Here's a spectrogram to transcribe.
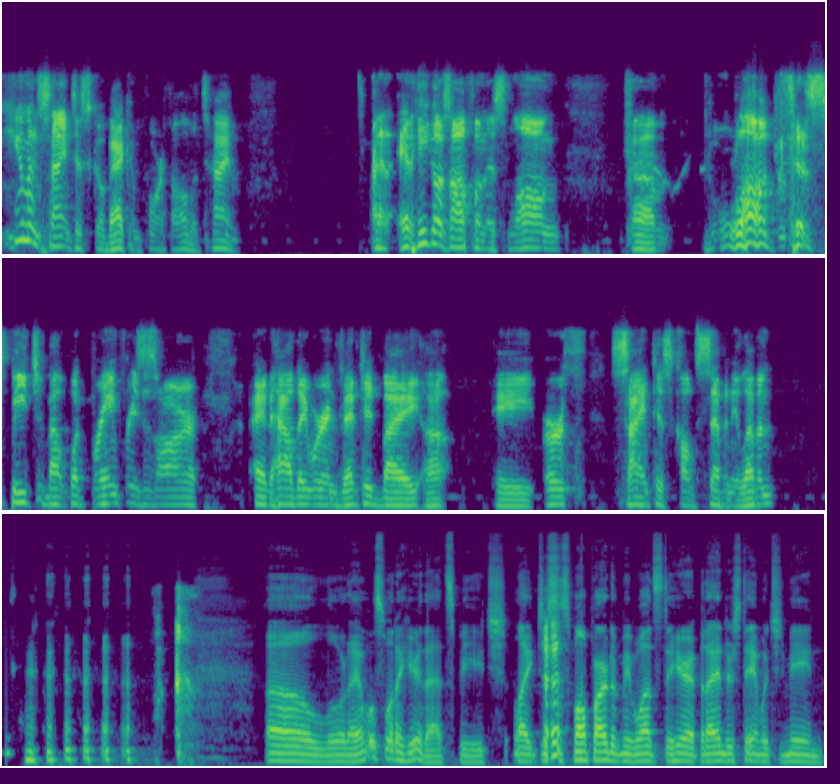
human scientists go back and forth all the time. And, and he goes off on this long, um, long speech about what brain freezes are and how they were invented by uh, a Earth scientist called 7-Eleven. oh Lord, I almost want to hear that speech. Like just a small part of me wants to hear it, but I understand what you mean.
